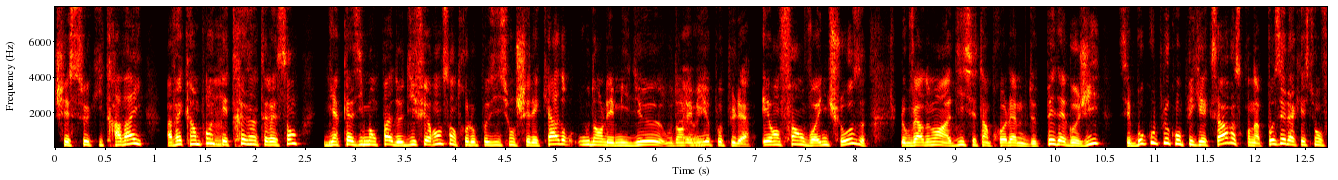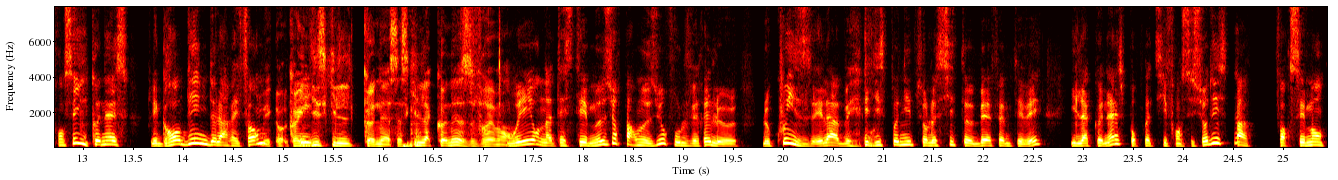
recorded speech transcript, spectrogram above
chez ceux qui travaillent, avec un point mmh. qui est très intéressant, il n'y a quasiment pas de différence entre l'opposition chez les cadres ou dans les milieux, ou dans eh les milieux populaires. Et enfin, on voit une chose, le gouvernement a dit c'est un problème de pédagogie, c'est beaucoup plus compliqué que ça, parce qu'on a posé la question aux Français, ils connaissent les grandes lignes de la réforme. Mais quand ils disent qu'ils connaissent, est-ce qu'ils la connaissent vraiment? Oui, on a testé mesure par mesure, vous le verrez, le, quiz est là, est disponible sur le site BFM TV, ils la connaissent pour près de 6 Français sur 10, pas forcément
